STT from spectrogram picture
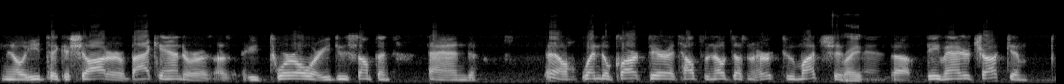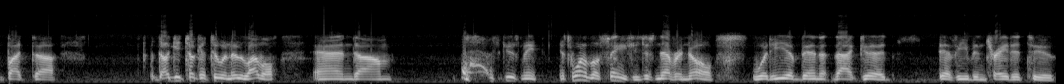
you know he'd take a shot or a backhand or a, a, he'd twirl or he'd do something, and you know Wendel Clark there it him out doesn't hurt too much, and, right. and uh, Dave Andreychuk and but. Uh, Dougie took it to a new level, and um, excuse me, it's one of those things you just never know. Would he have been that good if he'd been traded to,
